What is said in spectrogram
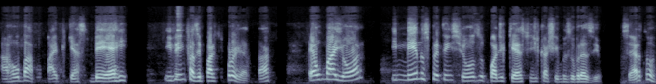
arroba pipecastbr, e vem fazer parte do projeto, tá? É o maior e menos pretensioso podcast de cachimbos do Brasil, certo?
